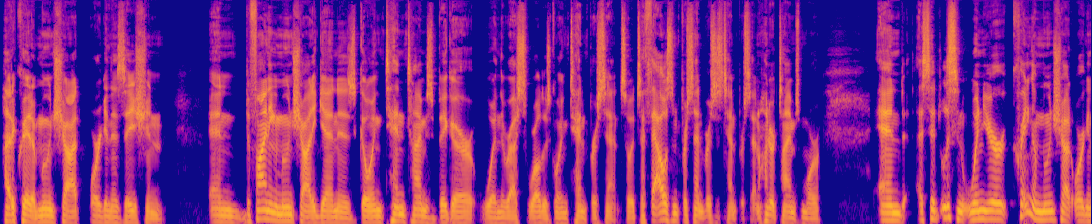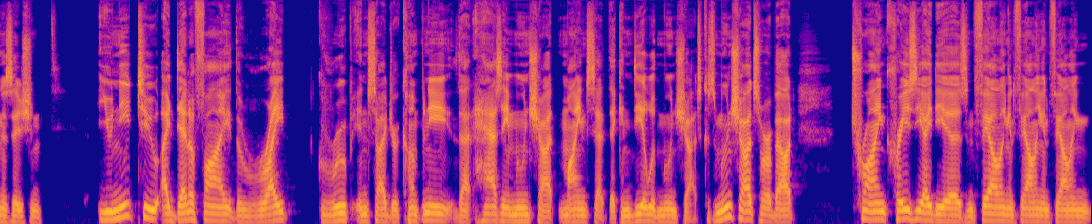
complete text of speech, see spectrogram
how to create a moonshot organization. And defining a moonshot again is going 10 times bigger when the rest of the world is going 10%. So it's a thousand percent versus 10%, 100 times more. And I said, listen, when you're creating a moonshot organization, you need to identify the right group inside your company that has a moonshot mindset that can deal with moonshots. Because moonshots are about trying crazy ideas and failing and failing and failing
